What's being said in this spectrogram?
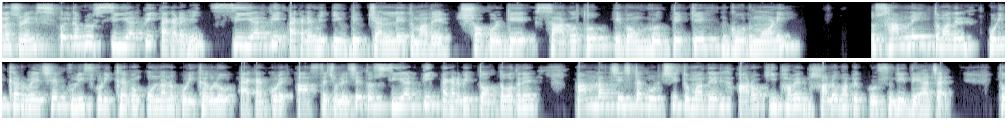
Hello students welcome to CRP academy CRP academy YouTube চ্যানেলে তোমাদের সকলকে স্বাগত এবং প্রত্যেককে গুড মর্নিং তো সামনেই তোমাদের পরীক্ষা রয়েছে পুলিশ পরীক্ষা এবং অন্যান্য পরীক্ষাগুলো এক এক করে আসতে চলেছে। তো সিআরপি একাডেমির তত্ত্বাবধানে আমরা চেষ্টা করছি তোমাদের আরও কীভাবে ভালোভাবে প্রস্তুতি দেওয়া যায়। তো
